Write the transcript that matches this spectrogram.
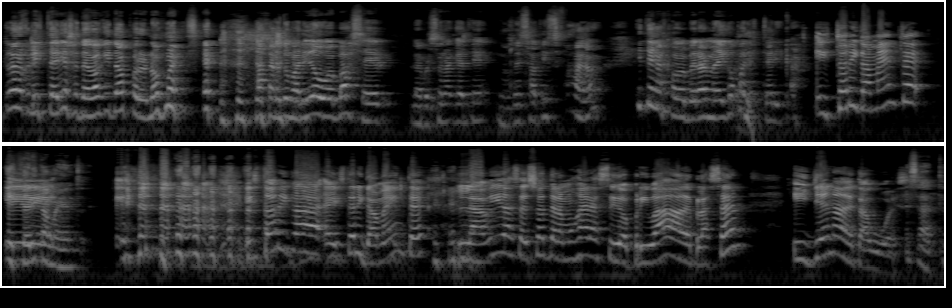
Claro que la histeria se te va a quitar por unos meses hasta que tu marido vuelva a ser la persona que te, no te satisfaga y tengas que volver al médico para histérica. Históricamente. eh, Histéricamente. histórica e históricamente, la vida sexual de la mujer ha sido privada de placer y llena de tabúes. Exacto.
